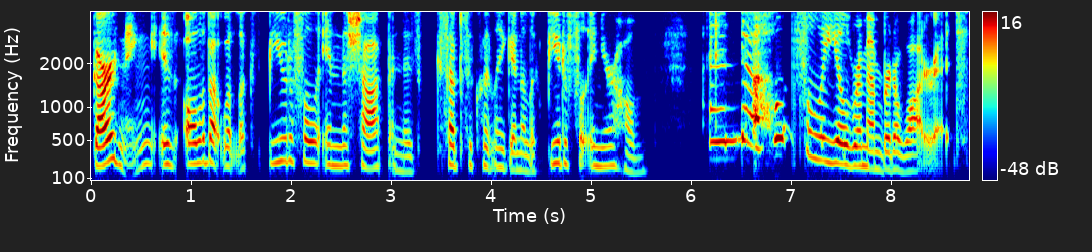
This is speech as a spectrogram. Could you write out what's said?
Gardening is all about what looks beautiful in the shop and is subsequently going to look beautiful in your home. And uh, hopefully you'll remember to water it.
